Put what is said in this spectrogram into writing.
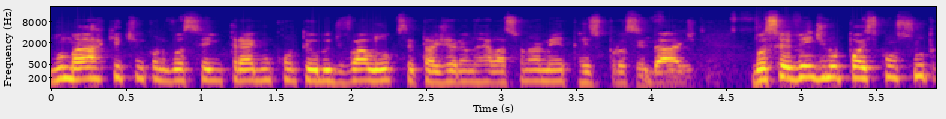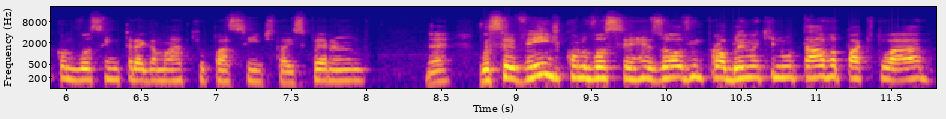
no marketing, quando você entrega um conteúdo de valor, que você está gerando relacionamento, reciprocidade. Perfeito. Você vende no pós-consulta, quando você entrega mais do que o paciente está esperando. Né? Você vende quando você resolve um problema que não estava pactuado,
